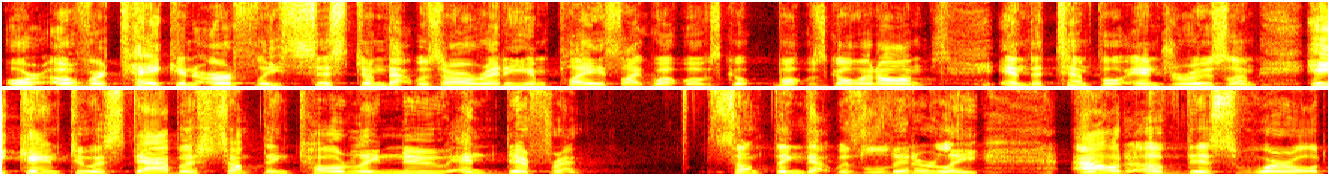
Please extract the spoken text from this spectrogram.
or overthrow overtake an earthly system that was already in place, like what was, go- what was going on in the temple in Jerusalem. He came to establish something totally new and different something that was literally out of this world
